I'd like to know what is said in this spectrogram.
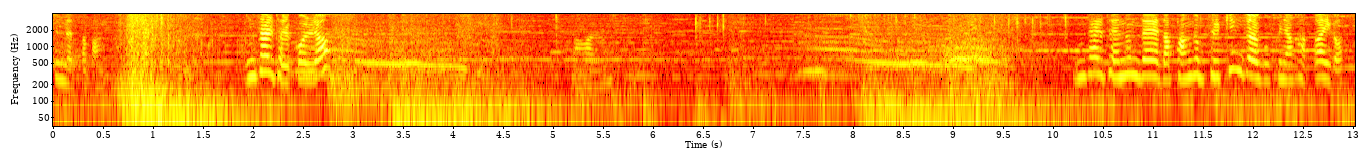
욕심냈다, 방. 인살 될걸요? 망할로. 인살 되는데 나 방금 들킨 줄 알고 그냥 가까이 갔어.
